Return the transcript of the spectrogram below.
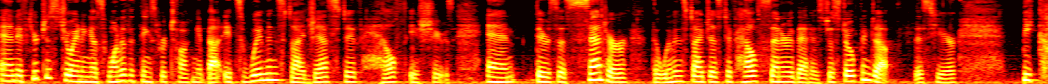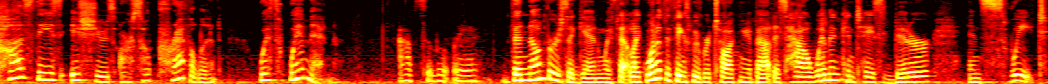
And if you're just joining us, one of the things we're talking about, it's women's digestive health issues. And there's a center, the Women's Digestive Health Center that has just opened up this year because these issues are so prevalent with women. Absolutely. The numbers again with that, like one of the things we were talking about is how women can taste bitter and sweet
